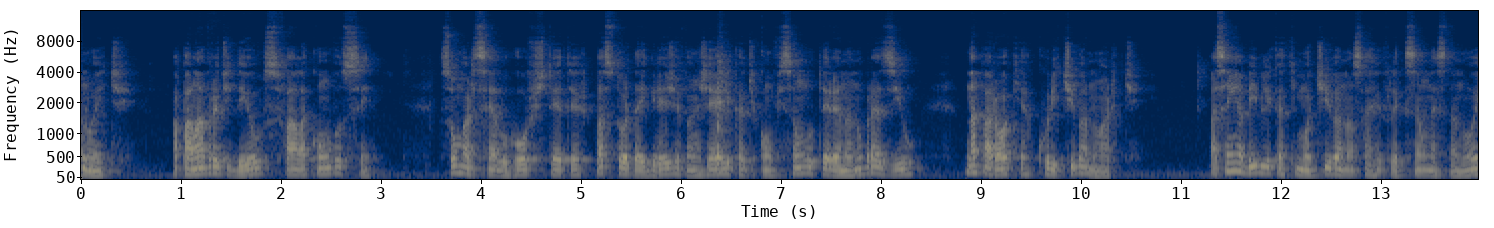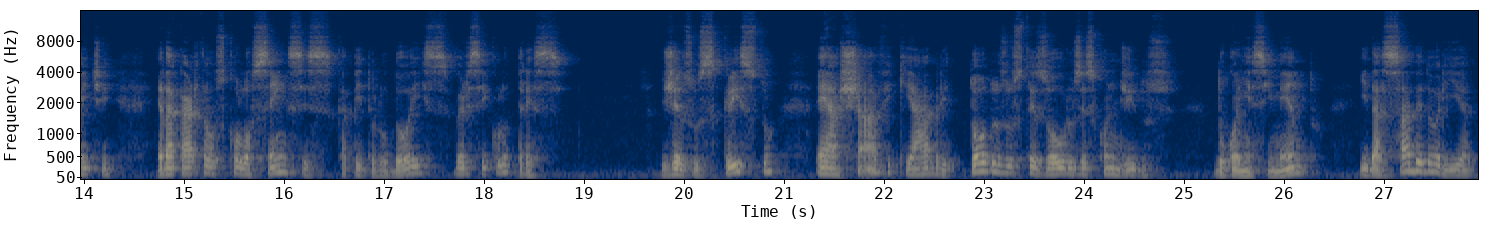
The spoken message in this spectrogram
noite. A palavra de Deus fala com você. Sou Marcelo Hofstetter, pastor da Igreja Evangélica de Confissão Luterana no Brasil, na paróquia Curitiba Norte. A senha bíblica que motiva a nossa reflexão nesta noite é da carta aos Colossenses, capítulo 2, versículo 3. Jesus Cristo é a chave que abre todos os tesouros escondidos do conhecimento e da sabedoria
